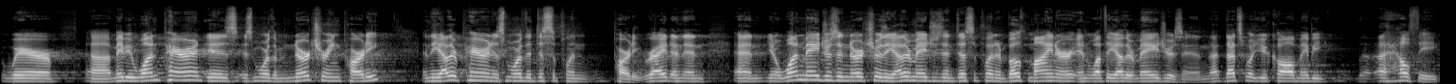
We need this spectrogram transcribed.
where uh, maybe one parent is, is more the nurturing party and the other parent is more the disciplined party, right? And, and, and you know, one majors in nurture, the other majors in discipline, and both minor in what the other majors in. That, that's what you call maybe a healthy,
